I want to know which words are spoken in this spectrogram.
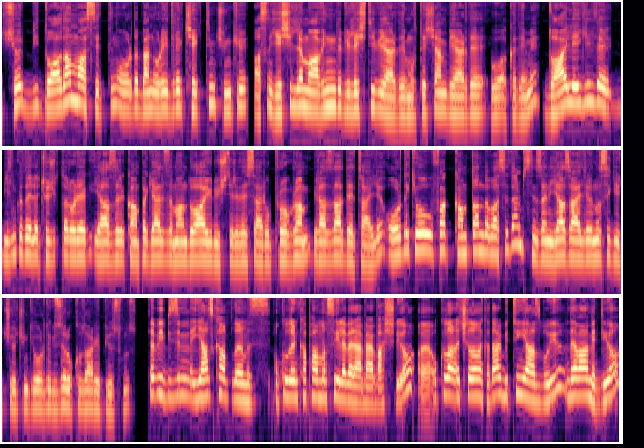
Şöyle bir doğadan bahsettin. Orada ben orayı direkt çektim çünkü aslında yeşille mavinin de birleştiği bir yerde, muhteşem bir yerde bu akademi. Doğayla ilgili de bildiğim kadarıyla çocuklar oraya yazları kampa geldiği zaman doğa yürüyüşleri vesaire o program biraz daha detaylı. Oradaki o ufak kamptan da bahseder misiniz? Hani yaz ayları nasıl geçiyor? Çünkü orada güzel okullar yapıyorsunuz. Tabii bizim yaz kamplarımız okulların kapanmasıyla beraber başlıyor. Ee, okullar açılana kadar bütün yaz boyu devam ediyor.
